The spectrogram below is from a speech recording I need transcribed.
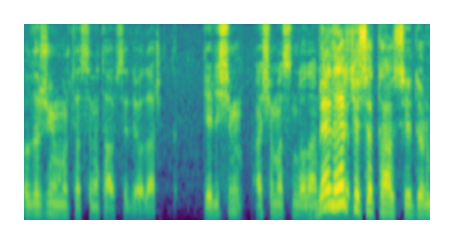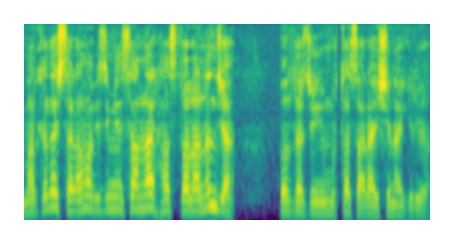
bıldırcın yumurtasını tavsiye ediyorlar. Gelişim aşamasında olan Ben çocuklar- herkese tavsiye ediyorum arkadaşlar ama bizim insanlar hastalanınca bıldırcın yumurtası arayışına giriyor.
